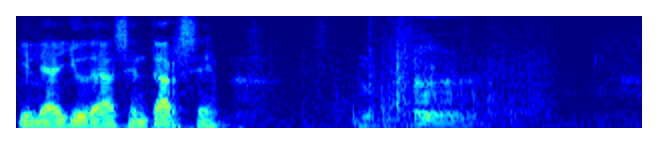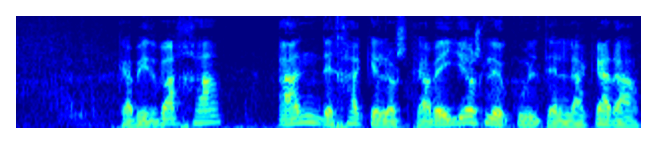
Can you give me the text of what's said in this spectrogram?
y le ayuda a sentarse. Cabizbaja, Anne deja que los cabellos le oculten la cara.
